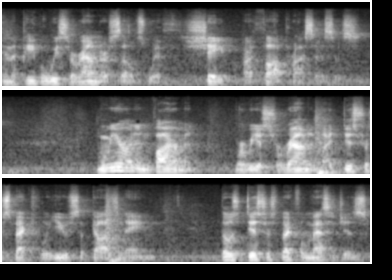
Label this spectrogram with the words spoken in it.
and the people we surround ourselves with shape our thought processes. When we are in an environment where we are surrounded by disrespectful use of God's name, those disrespectful messages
